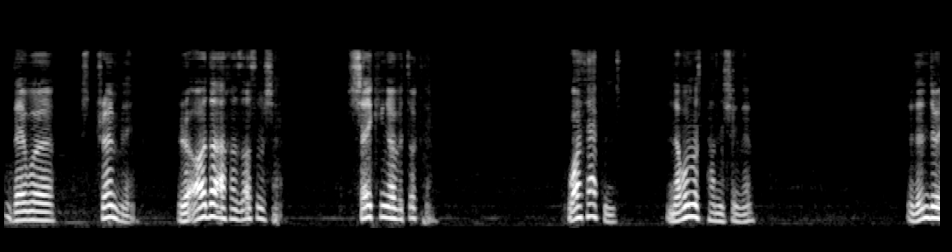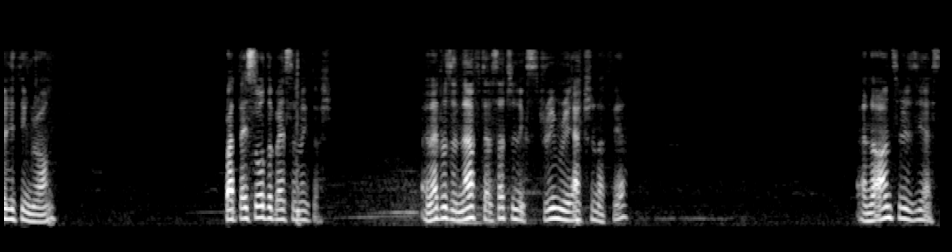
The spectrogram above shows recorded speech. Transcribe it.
they were trembling. Ra'ada Achazasim shaking overtook them. What happened? No one was punishing them. They didn't do anything wrong. But they saw the Beis Hamikdash. And that was enough to have such an extreme reaction of fear? And the answer is yes.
